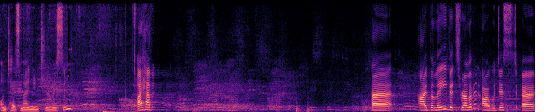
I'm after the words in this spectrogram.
on Tasmanian tourism. I haven't. Uh, I believe it's relevant. I will just uh,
